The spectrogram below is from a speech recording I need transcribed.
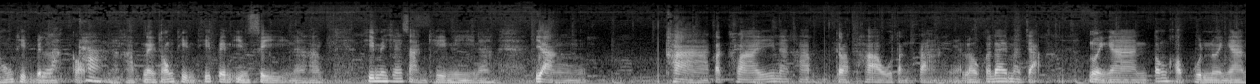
ท้องถิ่นเป็นหลักก่อนค่ะนะครับในท้องถิ่นที่เป็นอินทรีย์นะครับ ที่ไม่ใช่สารเคมีนะอย่างข่าตะไคร้นะครับกระเพราต่างๆเนี่ยเราก็ได้มาจากหน่วยงานต้องขอบคุณหน่วยงาน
